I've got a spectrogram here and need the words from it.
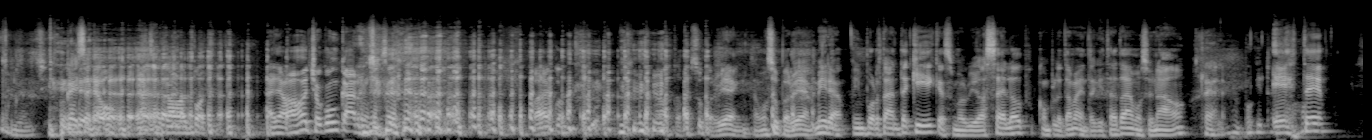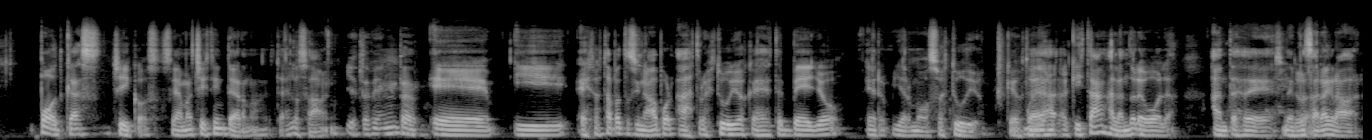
Ok, se acabó. Se acabó el podcast. Allá abajo chocó un carro. No, estamos súper bien, estamos súper bien. Mira, importante aquí, que se me olvidó hacerlo completamente, aquí está tan emocionado. Regálame un poquito. de ojo. Este podcast, chicos, se llama Chiste Interno, ustedes lo saben. Y este es bien interno. Eh, y esto está patrocinado por Astro Studios, que es este bello her- y hermoso estudio, que ustedes aquí están jalándole bola antes de, de empezar a grabar.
